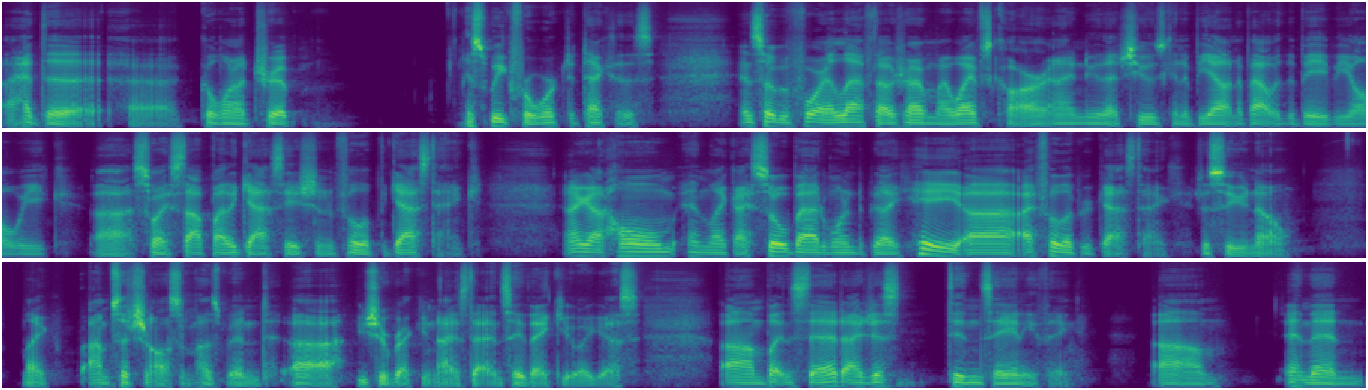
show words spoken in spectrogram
I had to uh, go on a trip this week for work to Texas, and so before I left, I was driving my wife's car, and I knew that she was going to be out and about with the baby all week. Uh, so I stopped by the gas station and filled up the gas tank. And I got home, and like I so bad wanted to be like, "Hey, uh, I filled up your gas tank, just so you know." Like I'm such an awesome husband. Uh, you should recognize that and say thank you, I guess. Um, but instead, I just didn't say anything. Um, and then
